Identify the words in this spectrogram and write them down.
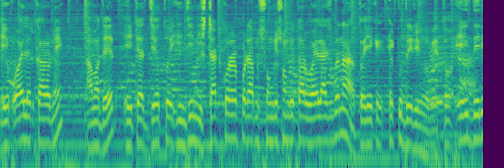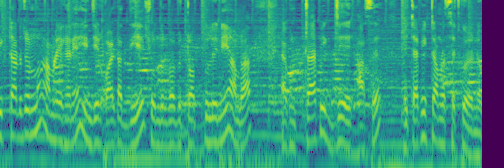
এই অয়েলের কারণে আমাদের এইটা যেহেতু ইঞ্জিন স্টার্ট করার পরে আপনি সঙ্গে সঙ্গে তো আর অয়েল আসবে না, তো একে- একটু দেরি হবে। তো এই দেরিটার জন্য আমরা এখানে ইঞ্জিন অয়েলটা দিয়ে সুন্দরভাবে টপ তুলে নিয়ে আমরা এখন ট্রাফিক যে আছে, এই ট্রাফিকটা আমরা সেট করে নেব।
